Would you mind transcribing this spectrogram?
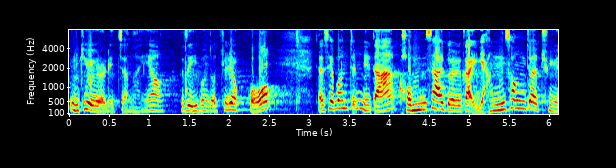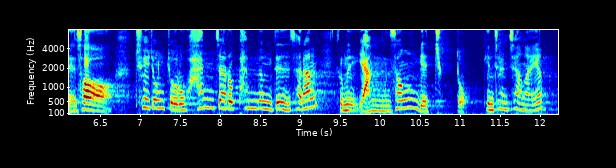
이렇게 요약을 했잖아요. 그래서 2번도 틀렸고. 자, 세 번째입니다. 검사 결과 양성자 중에서 최종적으로 환자로 판명된 사람, 그러면 양성 예측도. 괜찮지 않아요?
